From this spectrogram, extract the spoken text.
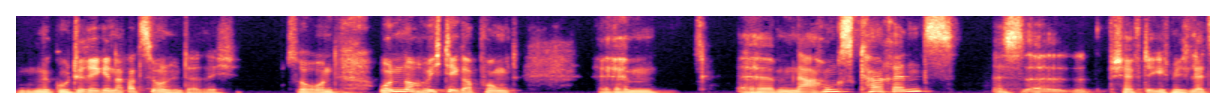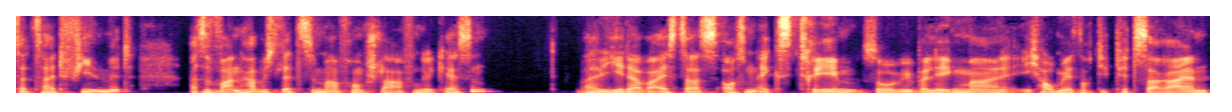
eine gute Regeneration hinter sich. So, und, und noch wichtiger Punkt, ähm, ähm, Nahrungskarenz. Das äh, beschäftige ich mich in letzter Zeit viel mit. Also wann habe ich das letzte Mal vorm Schlafen gegessen? Weil jeder weiß das aus dem Extrem. So, wir überlegen mal, ich hau mir jetzt noch die Pizza rein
